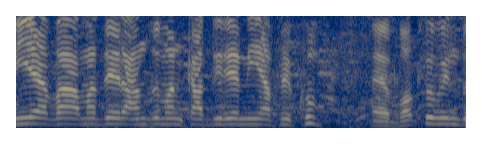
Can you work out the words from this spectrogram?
নিয়ে বা আমাদের আঞ্জুমান কাদিরে নিয়ে আপনি খুব ভক্তবৃন্দ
